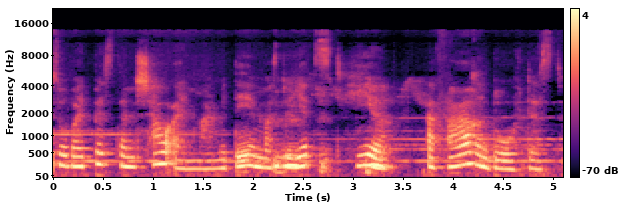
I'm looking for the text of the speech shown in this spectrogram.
Und wenn du soweit bist, dann schau einmal mit dem, was du jetzt hier erfahren durftest.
